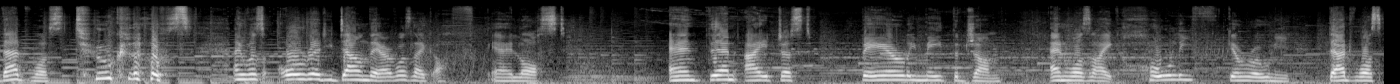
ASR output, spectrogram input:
That was too close. I was already down there. I was like, oh, yeah, I lost. And then I just barely made the jump and was like, holy garoni, that was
